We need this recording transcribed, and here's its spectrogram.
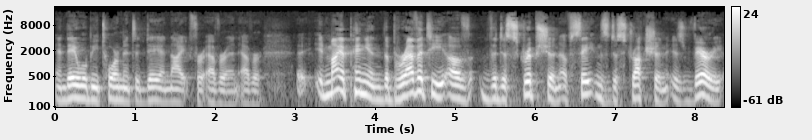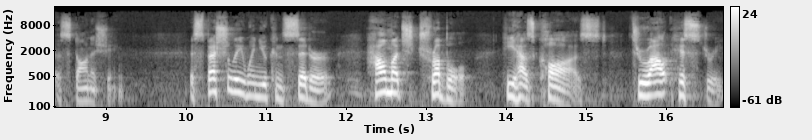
and they will be tormented day and night forever and ever. Uh, in my opinion, the brevity of the description of Satan's destruction is very astonishing, especially when you consider how much trouble he has caused throughout history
